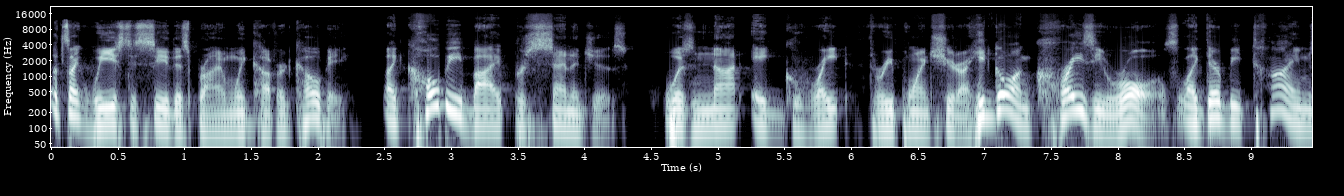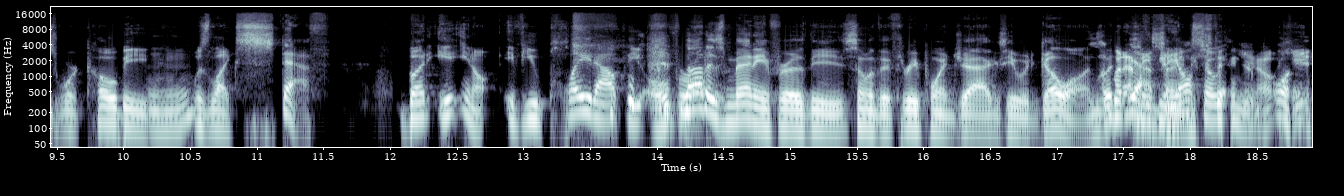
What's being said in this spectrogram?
It's like we used to see this, Brian. We covered Kobe. Like Kobe by percentages was not a great three point shooter. He'd go on crazy rolls. Like there'd be times where Kobe mm-hmm. was like Steph. But it, you know, if you played out the overall, not as many for the some of the three point jags he would go on, but, but yes, I mean, but he also you know he,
